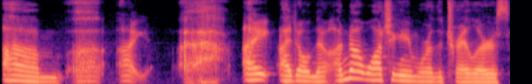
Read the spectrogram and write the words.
um uh, I I I don't know. I'm not watching any more of the trailers,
